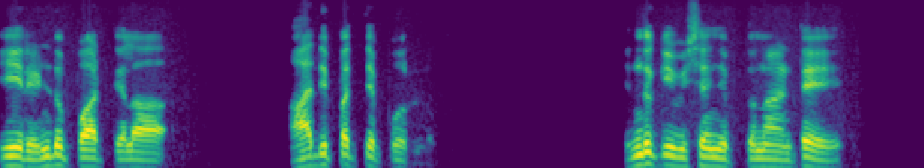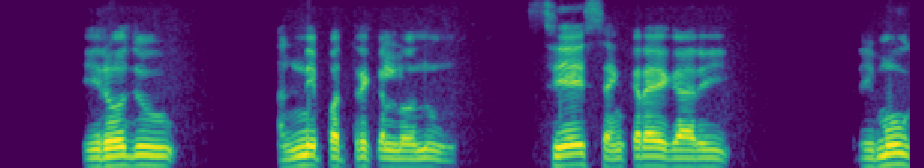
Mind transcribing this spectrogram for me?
ఈ రెండు పార్టీల ఆధిపత్య పోరులు. ఎందుకు ఈ విషయం చెప్తున్నా అంటే ఈరోజు అన్ని పత్రికల్లోనూ సిఐ శంకరయ్య గారి రిమూవ్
